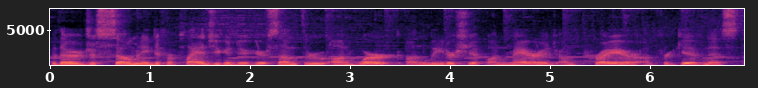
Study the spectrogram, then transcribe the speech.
But there are just so many different plans you can do here. Some through on work, on leadership, on marriage, on prayer, on forgiveness.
